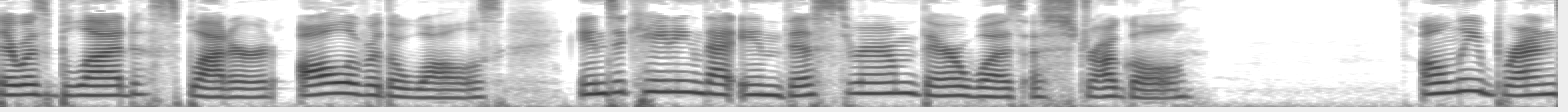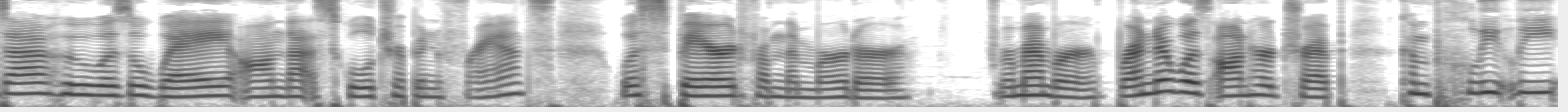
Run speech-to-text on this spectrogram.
There was blood splattered all over the walls, indicating that in this room there was a struggle. Only Brenda, who was away on that school trip in France, was spared from the murder. Remember, Brenda was on her trip completely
